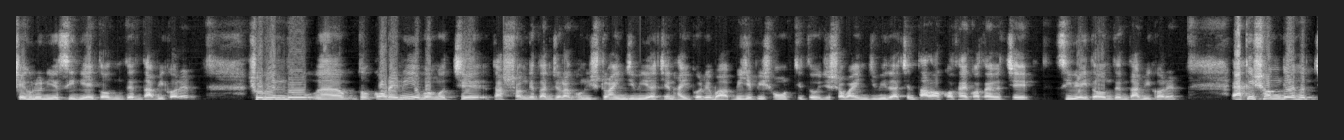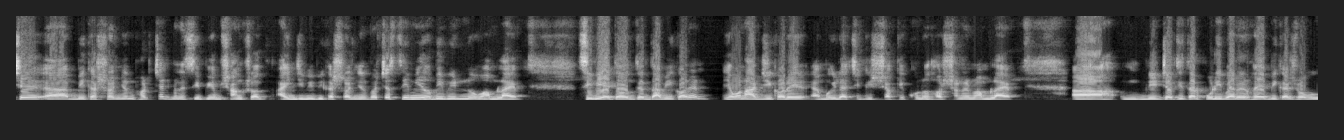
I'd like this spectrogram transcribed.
সেগুলো নিয়ে সিবিআই তদন্তের দাবি করেন। শুভেন্দু তো করেনি এবং হচ্ছে তার সঙ্গে তার যারা ঘনিষ্ঠ আইনজীবী আছেন হাইকোর্টে বা বিজেপি সমর্থিত যেসব আইনজীবীরা আছেন, তারাও কথায় কথায় হচ্ছে সিবিআই তদন্তের দাবি করেন। একই সঙ্গে হচ্ছে বিকাশ রঞ্জন ভট্টাচার্য মানে সিপিএম সাংসদ, আইনজীবী বিকাশ রঞ্জন ভট্টাচার্য তিনিও বিভিন্ন মামলায় সিবিআই তদন্তের দাবি করেন। যেমন আরজি করে মহিলা চিকিৎসককে খুন ধর্ষণের মামলায়। নির্যাতিতার পরিবারের হয়ে বিকাশবাবু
